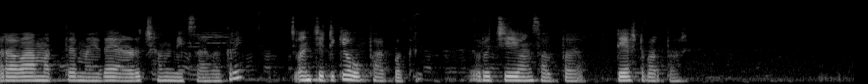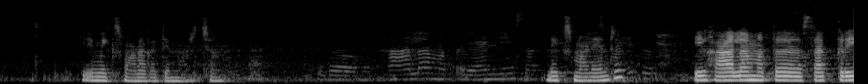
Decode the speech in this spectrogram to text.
ರವೆ ಮತ್ತು ಮೈದಾ ಎರಡು ಚಂದ ಮಿಕ್ಸ್ ರೀ ಒಂದು ಚಿಟಿಕೆ ಉಪ್ಪು ಹಾಕ್ಬೇಕು ರೀ ರುಚಿ ಒಂದು ಸ್ವಲ್ಪ ಟೇಸ್ಟ್ ಬರ್ತಾವೆ ರೀ ಈಗ ಮಿಕ್ಸ್ ಮಾಡಾಕತ್ತೀನಿ ನೋಡ್ರಿ, ಚಂದ. ಮಿಕ್ಸ್ ಮಾಡೇನಿ ರೀ ಈಗ ಹಾಲು ಮತ್ತು ಸಕ್ರೆ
